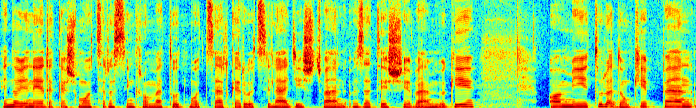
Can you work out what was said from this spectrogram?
Egy nagyon érdekes módszer, a szinkronmetód módszer került Szilágy István vezetésével mögé, ami tulajdonképpen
